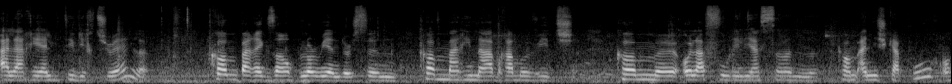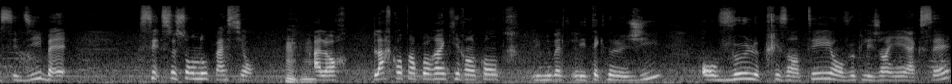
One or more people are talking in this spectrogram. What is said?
à la réalité virtuelle, comme par exemple Laurie Anderson, comme Marina Abramovic, comme euh, Olafur Eliasson, comme Anish Kapoor, on s'est dit, ben, ce sont nos passions. Mhm. Alors, l'art contemporain qui rencontre les nouvelles les technologies, on veut le présenter, on veut que les gens y aient accès.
